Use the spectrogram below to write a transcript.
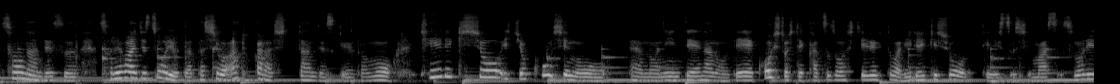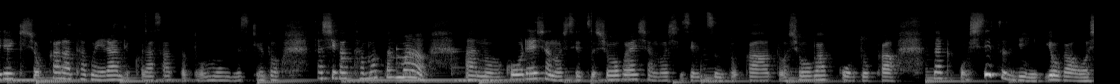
そうなんです。それは実を言うと私は後から知ったんですけれども経歴書一応講師のあの認定なので講師として活動している人は履歴書を提出します。その履歴書から多分選んでくださったと思うんですけど私がたまたまあの高齢者の施設障害者の施設とかあと小学校とかなんかこう施設にヨガを教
